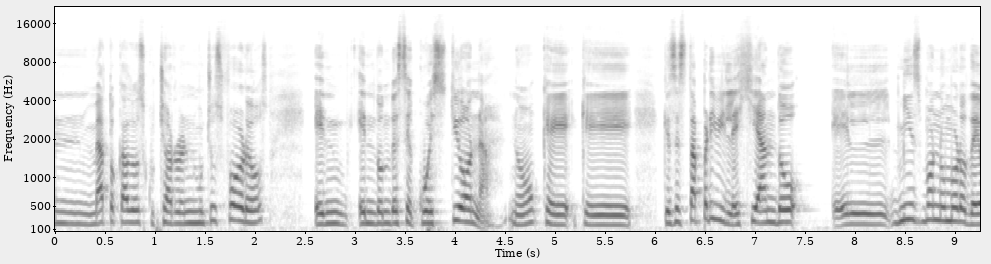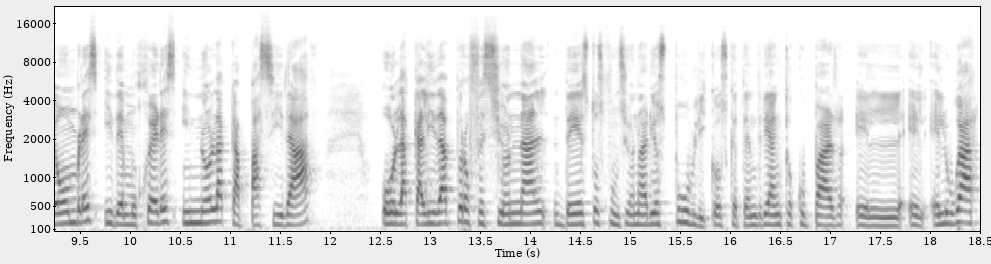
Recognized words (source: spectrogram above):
me ha tocado escucharlo en muchos foros, en, en donde se cuestiona, ¿no? Que, que, que se está privilegiando el mismo número de hombres y de mujeres y no la capacidad o la calidad profesional de estos funcionarios públicos que tendrían que ocupar el, lugar.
